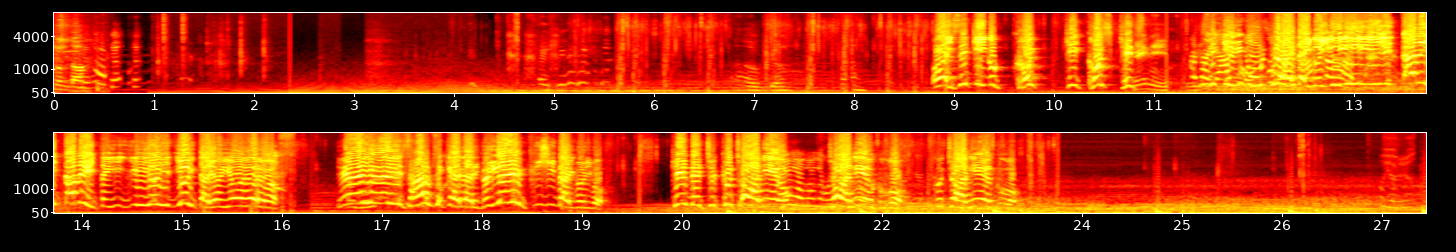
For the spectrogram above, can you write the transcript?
돋는다. 아 웃겨. 아 이 새끼 이거 거의 개 거의 개. 메인이 아, 나이 새끼 이거 우리 편 아니다. 이거 이거 이거 딴에 딴에 있다. 여기 있다. 여기 예예 사람 새끼 아니다 이거 이거 이거 귀신이다 이거 이거. 걔내 저 그저 아니에요. 아니, 아니, 아니, 저 아니, 아니에요 아니, 그거. 아니. 그저 아니에요 그거 어 열렸다.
